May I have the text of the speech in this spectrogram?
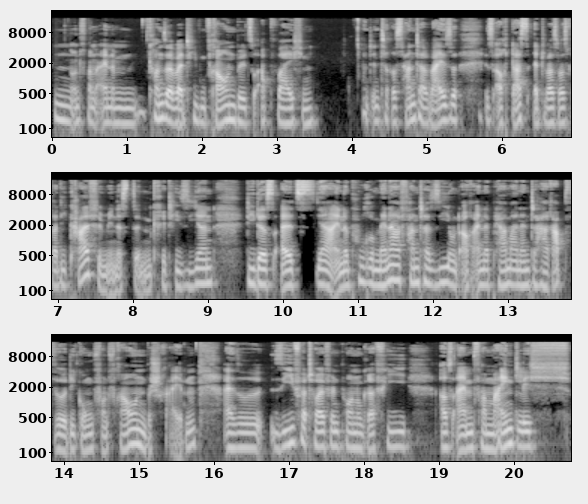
hm, und von einem konservativen Frauenbild so abweichen. Und interessanterweise ist auch das etwas, was Radikalfeministinnen kritisieren, die das als ja eine pure Männerfantasie und auch eine permanente Herabwürdigung von Frauen beschreiben. Also sie verteufeln Pornografie aus einem vermeintlich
